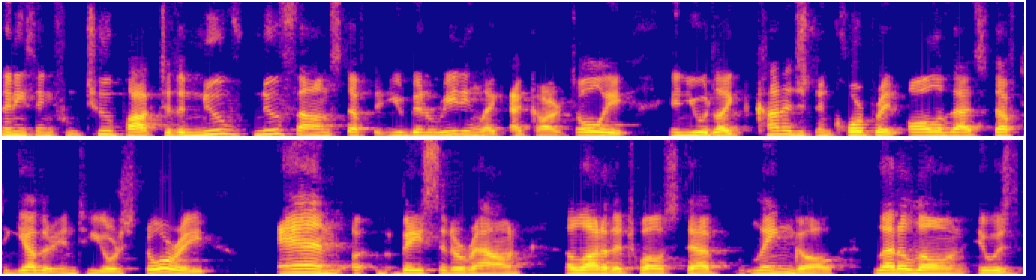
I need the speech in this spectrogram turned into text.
anything from Tupac to the new newfound stuff that you've been reading, like Eckhart Tolle, and you would like kind of just incorporate all of that stuff together into your story and uh, base it around a lot of the 12 step lingo let alone it was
